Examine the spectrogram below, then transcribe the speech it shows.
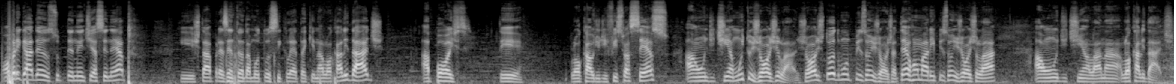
Obrigado ao subtenente Yassi Neto, que está apresentando a motocicleta aqui na localidade, após ter local de difícil acesso, aonde tinha muito Jorge lá. Jorge, todo mundo pisou em Jorge, até o Romarinho pisou em Jorge lá, aonde tinha lá na localidade.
